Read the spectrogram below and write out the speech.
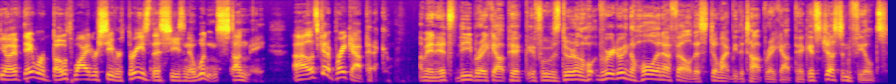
you know, if they were both wide receiver threes this season, it wouldn't stun me. Uh, let's get a breakout pick. I mean, it's the breakout pick. If we was doing the whole, if we were doing the whole NFL, this still might be the top breakout pick. It's Justin Fields.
